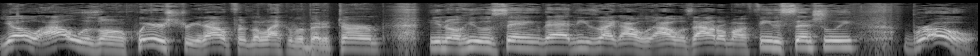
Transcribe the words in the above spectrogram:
yo, I was on Queer Street, out for the lack of a better term. You know, he was saying that, and he's like, I was, I was out on my feet essentially. Bro,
